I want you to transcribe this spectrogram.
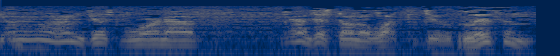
you. Oh, I'm just worn out. I just don't know what to do. Listen.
